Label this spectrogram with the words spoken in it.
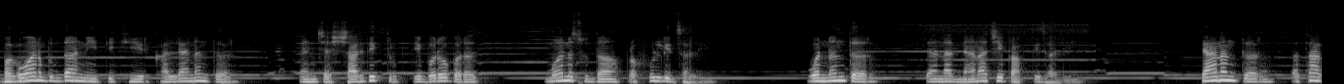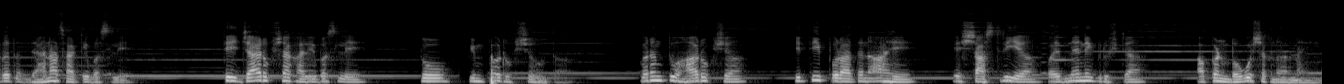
भगवान बुद्धांनी ती खीर खाल्ल्यानंतर त्यांच्या शारीरिक तृप्तीबरोबरच मनसुद्धा प्रफुल्लित झाले व नंतर त्यांना ज्ञानाची प्राप्ती झाली. त्यानंतर तथागत ध्यानासाठी बसले. ते ज्या वृक्षाखाली बसले तो पिंपळ वृक्ष होता. परंतु हा वृक्ष किती पुरातन आहे हे शास्त्रीय वैज्ञानिकदृष्ट्या आपण बघू शकणार नाही.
